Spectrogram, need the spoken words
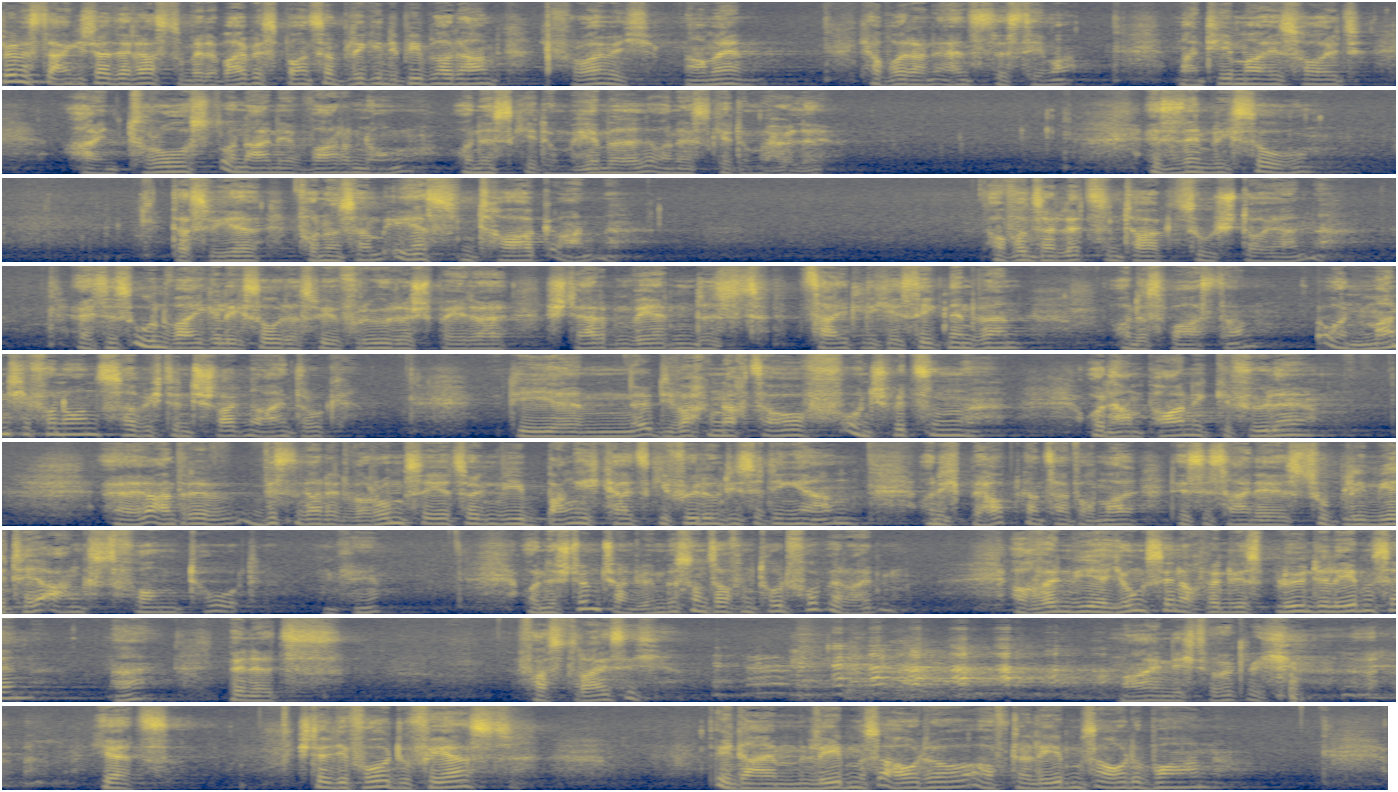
Schön, dass du eingeschaltet hast und mit dabei bist bei uns Blick in die Bibel heute Abend. Ich freue mich. Amen. Ich habe heute ein ernstes Thema. Mein Thema ist heute ein Trost und eine Warnung. Und es geht um Himmel und es geht um Hölle. Es ist nämlich so, dass wir von unserem ersten Tag an auf unseren letzten Tag zusteuern. Es ist unweigerlich so, dass wir früher oder später sterben werden, das Zeitliche segnen werden und das war's dann. Und manche von uns, habe ich den starken Eindruck, die, ähm, die wachen nachts auf und schwitzen und haben Panikgefühle. Äh, andere wissen gar nicht, warum sie jetzt irgendwie Bangigkeitsgefühle und diese Dinge haben. Und ich behaupte ganz einfach mal, das ist eine sublimierte Angst vorm Tod. Okay? Und es stimmt schon, wir müssen uns auf den Tod vorbereiten. Auch wenn wir jung sind, auch wenn wir das blühende Leben sind. Ne? Ich bin jetzt fast 30. Nein, nicht wirklich. Jetzt, stell dir vor, du fährst in deinem Lebensauto auf der Lebensautobahn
